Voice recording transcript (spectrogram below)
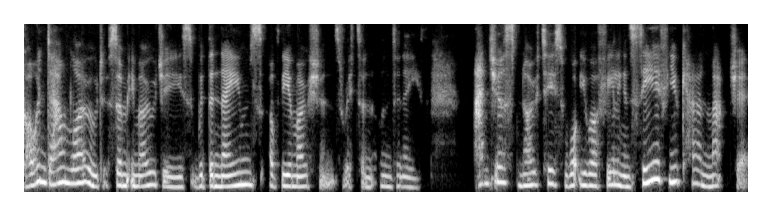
go and download some emojis with the names of the emotions written underneath and just notice what you are feeling and see if you can match it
